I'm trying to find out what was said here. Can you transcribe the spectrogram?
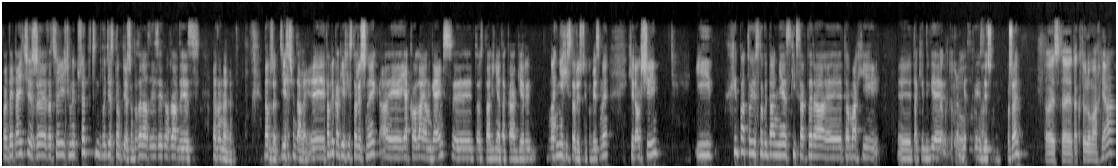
Pamiętajcie, że zaczęliśmy przed 21. To teraz jest, naprawdę jest event event. Dobrze, jesteśmy dalej. Y, fabryka gier historycznych y, jako Lion Games, y, to jest ta linia taka gier, no nie historycznych powiedzmy, Hiroshi i chyba to jest to wydanie z Kickstartera Tomachi, takie dwie angielskojęzyczne. Proszę? To jest ta Cthulhu Machia?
